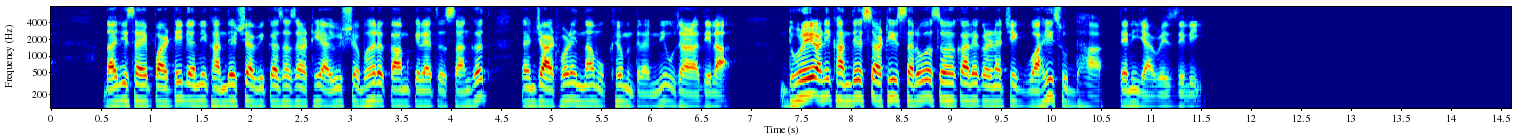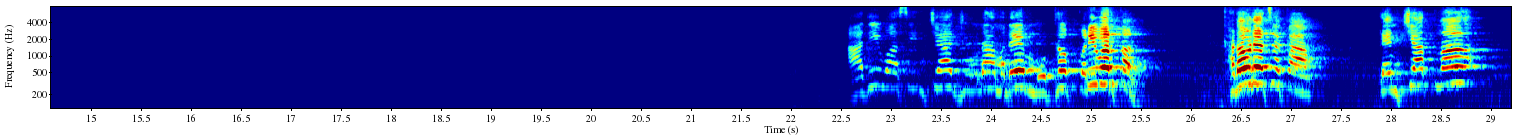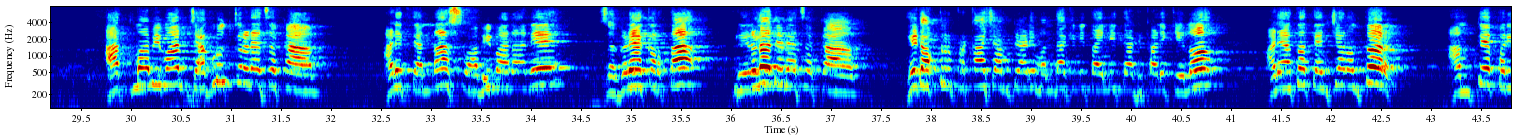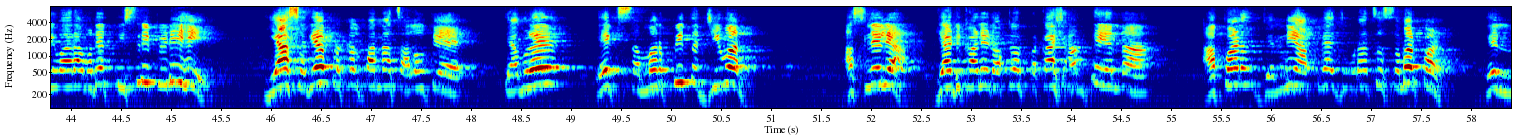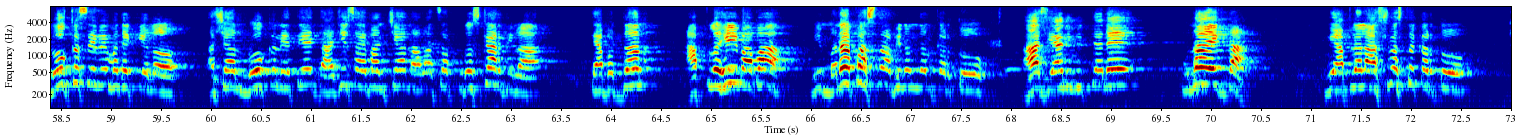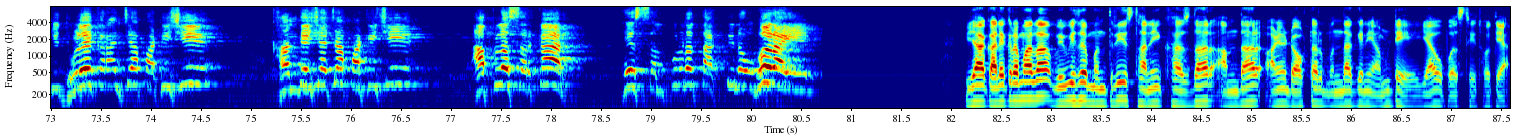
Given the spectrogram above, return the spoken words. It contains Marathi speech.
दाजीसाहेब पाटील यांनी खानदेशच्या विकासासाठी आयुष्यभर काम केल्याचं सांगत त्यांच्या आठवणींना मुख्यमंत्र्यांनी उजाळा दिला. धुळे आणि खान्देशसाठी सर्व सहकार्य करण्याची ग्वाहीसुद्धा त्यांनी यावेळेस दिली. आदिवासींच्या जीवनामध्ये मोठं परिवर्तन घडवण्याचं काम त्यांच्यातलं आत्माभिमान जागृत करण्याचं काम आणि त्यांना स्वाभिमानाने जगण्याकरता प्रेरणा देण्याचं काम हे डॉक्टर प्रकाश आमटे आणि मंदाकिनी ताईंनी त्या ठिकाणी केलं. आणि आता त्यांच्यानंतर आमटे परिवारामध्ये तिसरी पिढी ही या सगळ्या प्रकल्पांना चालवते त्यामुळे एक समर्पित जीवन असलेल्या या ठिकाणी डॉक्टर प्रकाश आमटे यांना आपण ज्यांनी आपल्या जीवनाचं समर्पण हे लोकसेवेमध्ये केलं अशा लोकनेते दाजी साहेबांच्या नावाचा पुरस्कार दिला. त्याबद्दल आपलंही बाबा मी मनापासून अभिनंदन करतो. आज या निमित्ताने पुन्हा एकदा मी आपल्याला आश्वस्त करतो की धुळेकरांच्या पाठीशी खानदेशाच्या पाठीशी आपलं सरकार हे संपूर्ण ताकदीनं उभं राहील. या कार्यक्रमाला विविध मंत्री स्थानिक खासदार आमदार आणि डॉक्टर मंदाकिनी आमटे या उपस्थित होत्या.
